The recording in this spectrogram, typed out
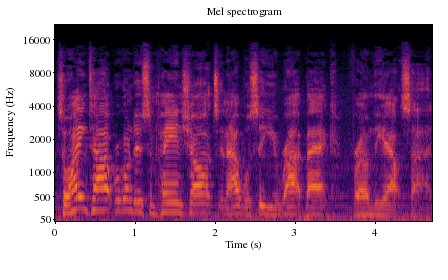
So hang tight. We're going to do some pan shots, and I will see you right back from the outside.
